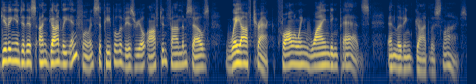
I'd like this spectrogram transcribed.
giving into this ungodly influence, the people of Israel often found themselves way off track, following winding paths and living godless lives.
